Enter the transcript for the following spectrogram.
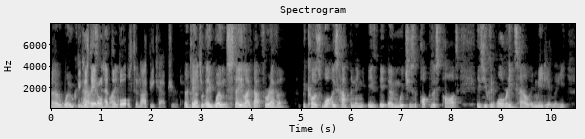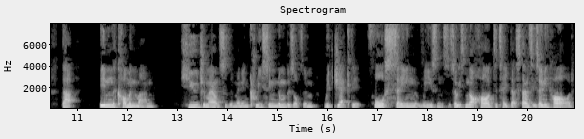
uh, woke because they don't have the balls to not be captured. Okay, That's but they won't stay like that forever because what is happening is, um, which is the populist part, is you can already tell immediately that in the common man, huge amounts of them and increasing numbers of them reject it for sane reasons. So it's not hard to take that stance. It's only hard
